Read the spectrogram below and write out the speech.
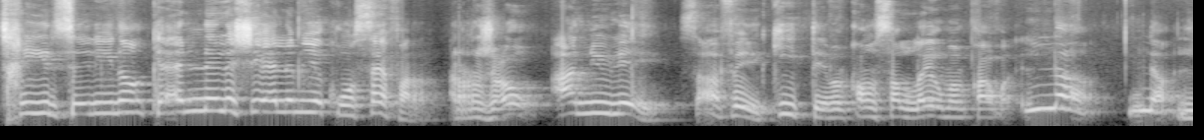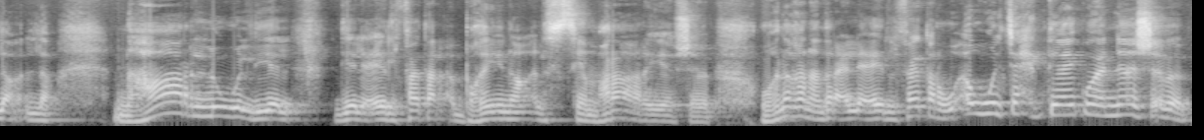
تخيل سالينا كأن لا شيء لم يكن صفر. نرجعوا انولي صافي كيتي ما نبقاو نصليو ما نبقاو لا. لا لا لا. النهار الأول ديال ديال عيد الفطر بغينا الاستمرار يا شباب. وهنا غنهضر على عيد الفطر وأول تحدي غيكون عندنا شباب.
